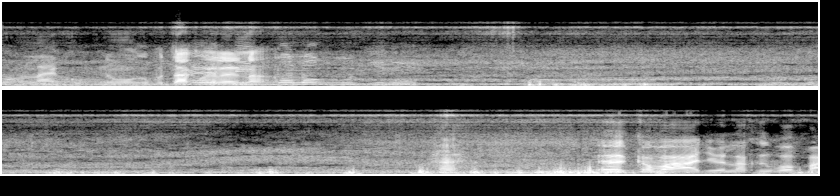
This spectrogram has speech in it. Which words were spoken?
ต้องไล่คุบหนูกับปตักเลยเลยเนาะก็ลงเมื่อกี้นี่เออก็ว่าอยู่แล้วคือบ่ไป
